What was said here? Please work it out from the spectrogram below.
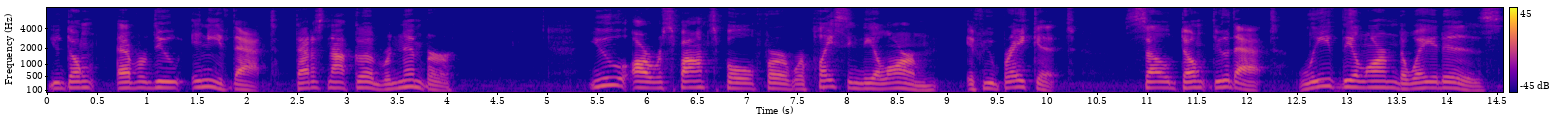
You don't ever do any of that. That is not good. Remember, you are responsible for replacing the alarm if you break it. So don't do that. Leave the alarm the way it is.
